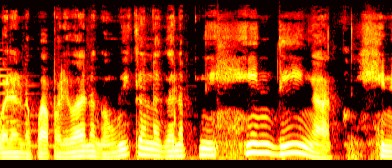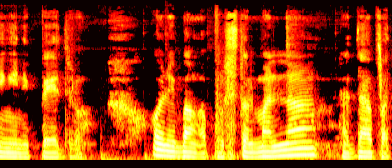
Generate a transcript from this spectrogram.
Walang nagpapaliwanag ang wikang naganap ni hindi nga hiningi ni Pedro o ng ibang apostol man lang na dapat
